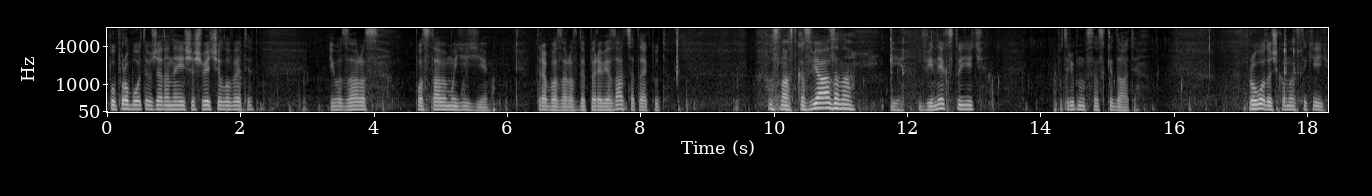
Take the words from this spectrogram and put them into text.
попробувати вже на неї ще швидше ловити. І от зараз поставимо її. Треба зараз де перев'язатися, так як тут оснастка зв'язана і двійник стоїть. Потрібно все скидати. Проводочка у нас такий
